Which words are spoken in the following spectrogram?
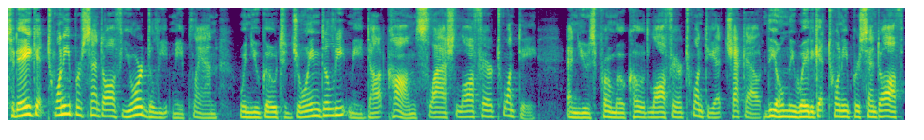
Today, get 20% off your Delete Me plan when you go to joindeleteme.com slash lawfare20 and use promo code lawfare20 at checkout. The only way to get 20% off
